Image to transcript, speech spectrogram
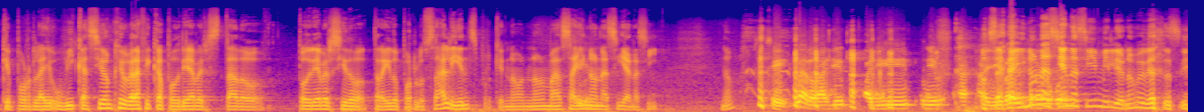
que, por la ubicación geográfica podría haber estado, podría haber sido traído por los aliens, porque no, no más ahí no nacían así. ¿No? Sí, claro, allí, allí, ahí no nacían así, Emilio, no me veas así.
